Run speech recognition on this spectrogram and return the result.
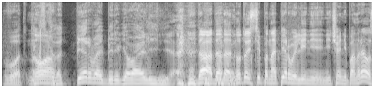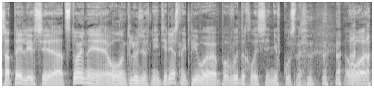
Вот. Так но... сказать, первая береговая линия. Да, да, да. Ну, то есть, типа, на первой линии ничего не понравилось, отели все отстойные, all-inclusive неинтересный, пиво выдохлось и невкусное. Вот.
